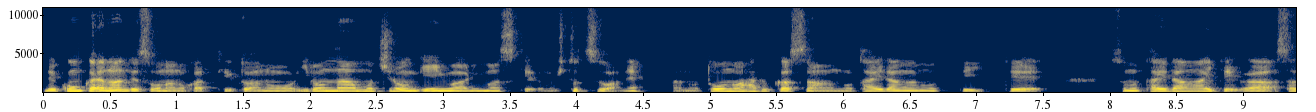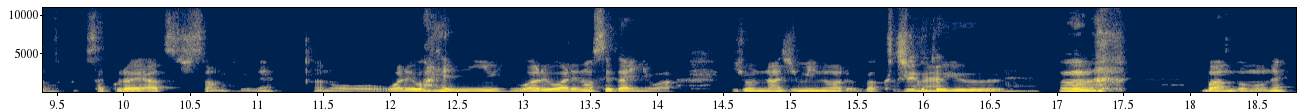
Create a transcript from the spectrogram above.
で、今回はなんでそうなのかっていうと、あの、いろんなもちろん原因はありますけれども、一つはね、あの、遠野遥さんの対談が載っていて、その対談相手がさ桜井敦さんというね、あの、我々に、我々の世代には非常に馴染みのある爆竹という、うん。うん、バンドのね、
